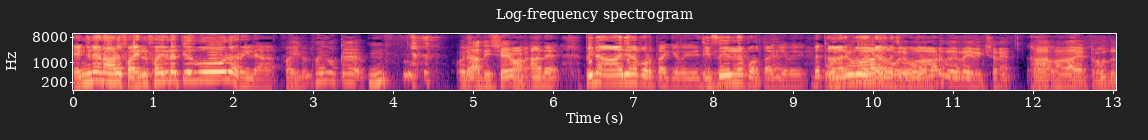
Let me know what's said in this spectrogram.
എങ്ങനെയാണ് ആൾ ഫൈനൽ ഫൈവിൽ എത്തിയത് പോലും അറിയില്ല. ഫൈനൽ ഫൈവ് ഒക്കെ ഒരു അതിശയമാണ്. അതെ. പിന്നെ ആര്യനെ പുറത്താക്കിയത് ജിസേലിനെ പുറത്താക്കിയത് ഒരുപാട് പേരുടെ എവിക്ഷന് കാരണമായിട്ടുള്ളത്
